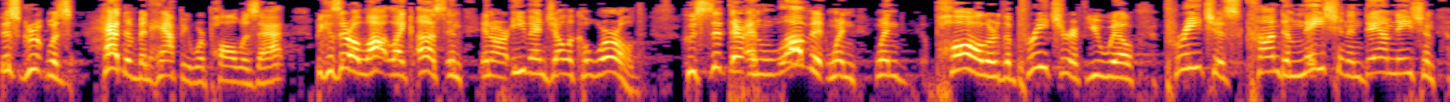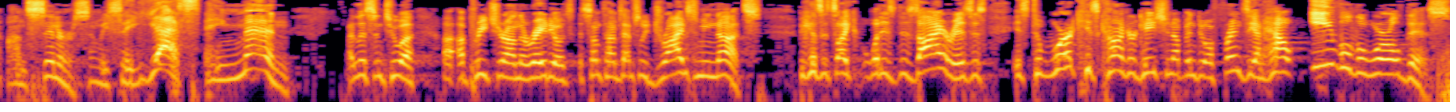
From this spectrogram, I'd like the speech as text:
This group was had to have been happy where Paul was at because they're a lot like us in, in our evangelical world who sit there and love it when, when Paul or the preacher, if you will, preaches condemnation and damnation on sinners. And we say, yes, amen. I listen to a, a preacher on the radio. It sometimes absolutely drives me nuts because it's like what his desire is, is, is to work his congregation up into a frenzy on how evil the world is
